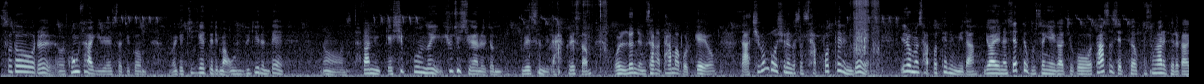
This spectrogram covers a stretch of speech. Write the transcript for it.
수도를 어, 공사하기 위해서 지금 뭐 이렇게 기계들이 막 움직이는데 어, 사장님께 10분의 휴지 시간을 좀 구했습니다. 그래서 얼른 영상을 담아 볼게요. 자, 지금 보시는 것은 사포텐인데 이름은 사포텐입니다. 이 아이는 세트 구성해가지고 다섯 세트 구성 안에 들어가,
